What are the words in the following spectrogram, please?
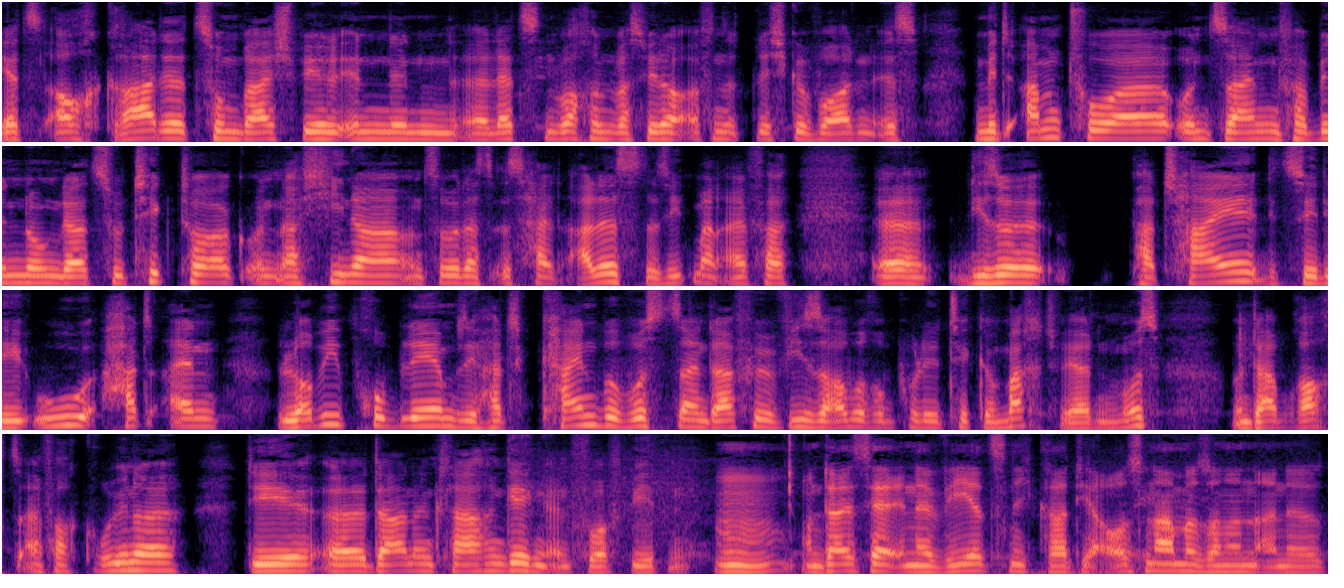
jetzt auch gerade zum Beispiel in den äh, letzten Wochen, was wieder öffentlich geworden ist, mit Amtor und seinen Verbindungen dazu TikTok und nach China und so, das ist halt alles, da sieht man einfach, äh, diese Partei, die CDU, hat ein Lobbyproblem. Sie hat kein Bewusstsein dafür, wie saubere Politik gemacht werden muss. Und da braucht es einfach Grüne, die äh, da einen klaren Gegenentwurf bieten. Mhm. Und da ist ja NRW jetzt nicht gerade die Ausnahme, sondern eine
